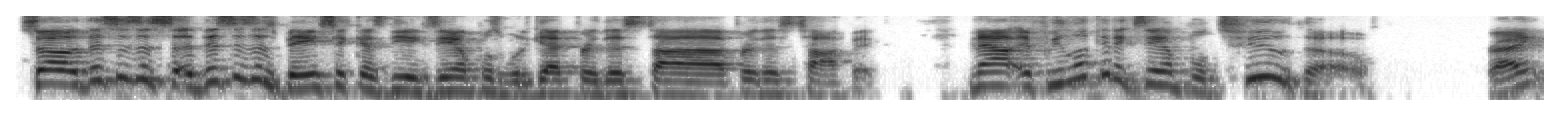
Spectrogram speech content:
So this is a, this is as basic as the examples would get for this uh, for this topic. Now, if we look at example two, though, right?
